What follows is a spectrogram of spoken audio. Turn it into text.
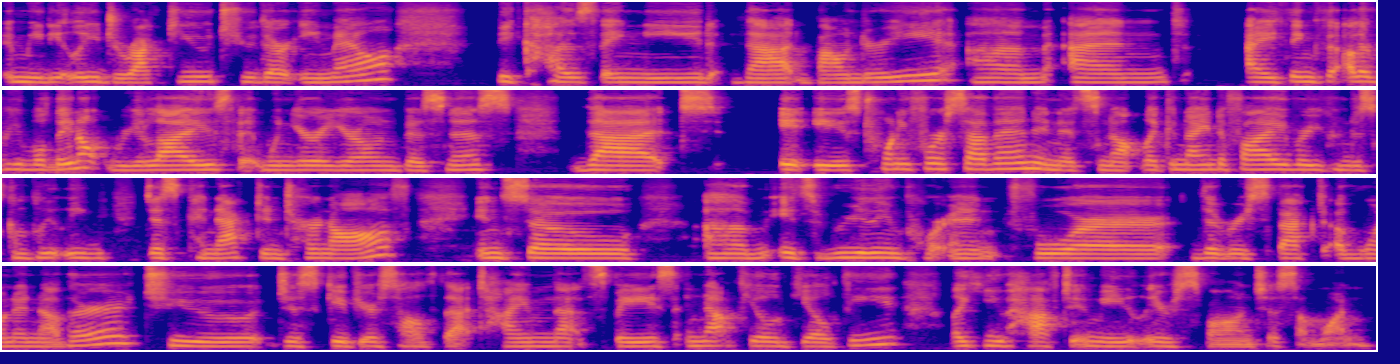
immediately direct you to their email because they need that boundary. Um, and I think that other people they don't realize that when you're your own business that it is 24 7 and it's not like a nine to five where you can just completely disconnect and turn off. And so um, it's really important for the respect of one another to just give yourself that time that space and not feel guilty. Like you have to immediately respond to someone.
